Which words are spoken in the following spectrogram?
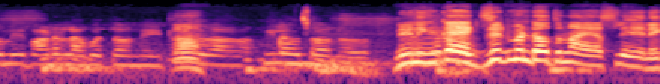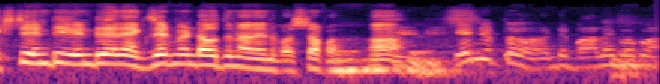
తొమ్మిది పాటలు రాబోతా ఉన్నాయి. ఇట్లా ఫీల్ అవుతా ఉన్నారు. నేను ఇంకా ఎక్సైట్మెంట్ అవుతున్నా. అసలు నెక్స్ట్ ఏంటి ఏంటి అని ఎక్సైట్మెంట్ అవుతున్నా నేను ఫస్ట్ ఆఫ్ ఆల్ ఏం చెప్తావు? అంటే బాలయ్య బాబా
